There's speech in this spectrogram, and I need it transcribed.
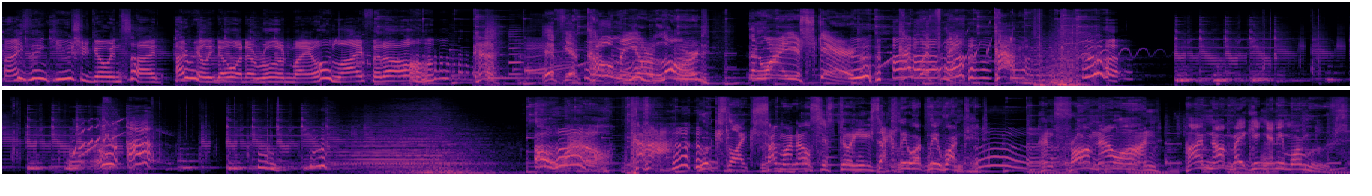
I think you should go inside. I really don't want to ruin my own life at all. If you call me your lord, then why are you scared? Come with me. Come. Oh, wow. Looks like someone else is doing exactly what we wanted. And from now on, I'm not making any more moves.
